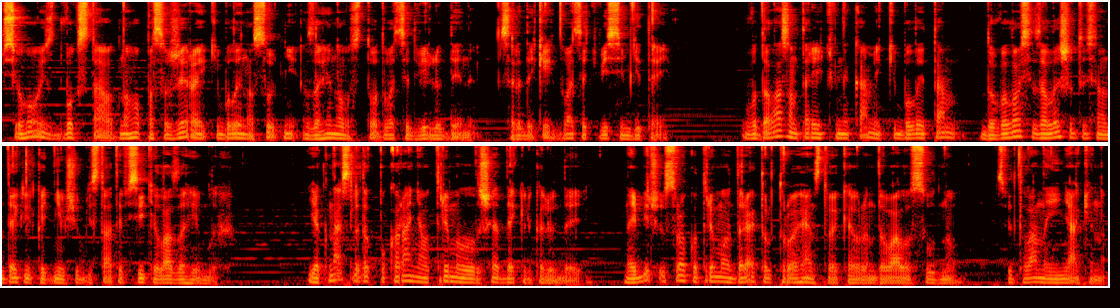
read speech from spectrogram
Всього із 201 пасажира, які були на судні, загинуло 122 людини, серед яких 28 дітей. Водолазам та рятівникам, які були там, довелося залишитися на декілька днів, щоб дістати всі тіла загиблих. Як наслідок покарання отримали лише декілька людей. Найбільший срок отримала директор турагентства, яке орендувало судно Світлана Інякіна.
